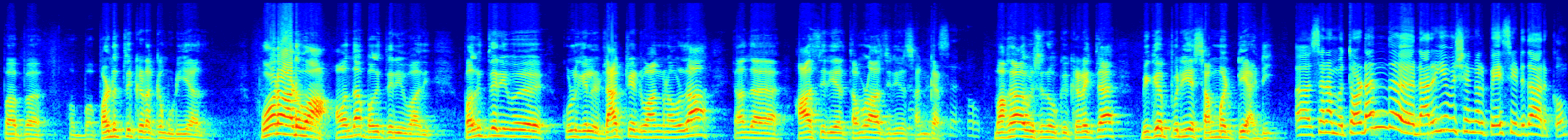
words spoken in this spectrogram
ப- ப- படுத்து கிடக்க முடியாது. போராடுவான். அவன் தான் பகுத்தறிவுவாதி. பகுத்தறிவு கொள்கையில் டாக்டரேட் வாங்கினவர் தான் அந்த ஆசிரியர் தமிழாசிரியர் சங்கர். மகாவிஷ்ணுவுக்கு கிடைத்த மிகப்பெரிய சம்மட்டி அடி. சார் நம்ம தொடர்ந்து நிறைய விஷயங்கள் பேசிட்டு தான் இருக்கோம்.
